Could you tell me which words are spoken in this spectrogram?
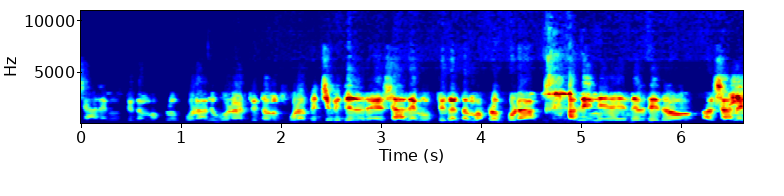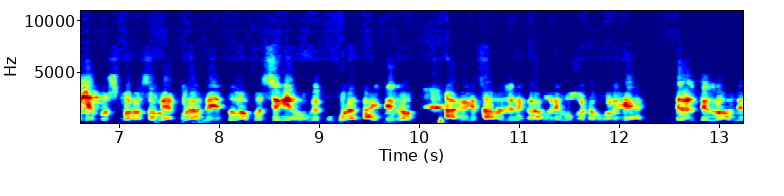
ಶಾಲೆಗೆ ಹೋಗ್ತಿದ್ದ ಮಕ್ಕಳು ಕೂಡ ಅಲ್ಲಿ ಓಡಾಡ್ತಿದ್ದವರು ಕೂಡ ಬೆಚ್ಚಿ ಬಿದ್ದಿದ್ದಾರೆ. ಶಾಲೆಗೆ ಹೋಗ್ತಿದ್ದಂತ ಮಕ್ಕಳು ಕೂಡ ಅಲ್ಲಿ ನೆರೆದಿದ್ರು. ಆ ಶಾಲೆಗೆ ಬಸ್ ಬರೋ ಸಮಯ ಕೂಡ ಅಲ್ಲೇ ಇತ್ತು. ಆ ಬಸ್ಸಿಗೆ ಹೋಗಕ್ಕೂ ಕೂಡ ಕಾಯ್ತಿದ್ರು. ಹಾಗಾಗಿ ಸಾರ್ವಜನಿಕರು ಅಂಗಡಿ ಮುಗ್ಗಟ್ಟುಗಳಿಗೆ ತೆರಳ್ತಿದ್ರು ಅಲ್ಲಿ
